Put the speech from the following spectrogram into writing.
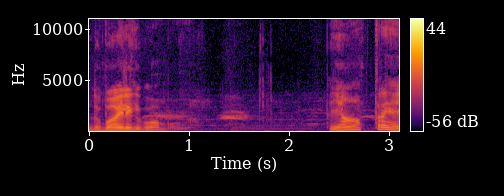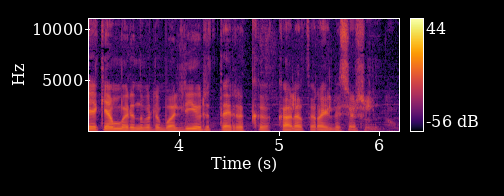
ദുബായിലേക്ക് പോകാൻ പോകുന്നു. യാത്ര അയക്കാൻ വരുന്നവരുടെ വലിയൊരു തിരക്ക് കാലത്ത് റെയിൽവേ സ്റ്റേഷനിലുണ്ടാവും.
